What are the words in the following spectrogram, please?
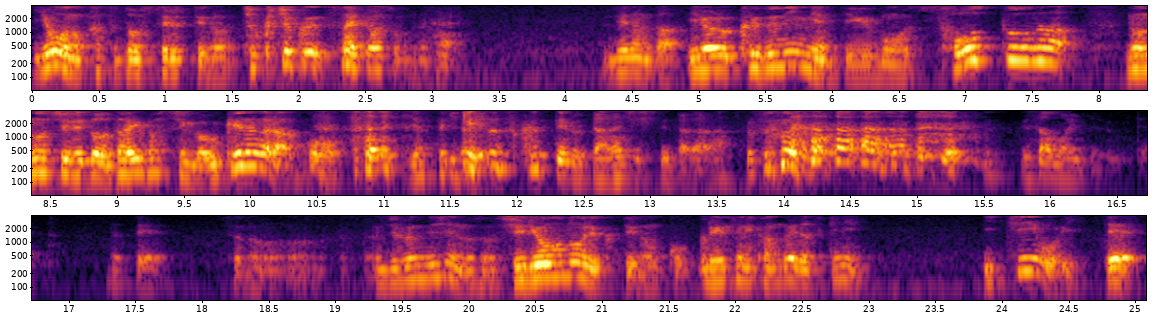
陽の活動してるっていうのをちょくちょく伝えてますもんね。はい。でなんかいろいろクズ人間っていうもう相当な罵りと大バッシングを受けながらこう やってきた。いけす作ってるって話してたから。そう。だ 餌まいてるみたいな。ってその自分自身のその狩猟能力っていうのをこう冷静に考えた時に1位をいって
